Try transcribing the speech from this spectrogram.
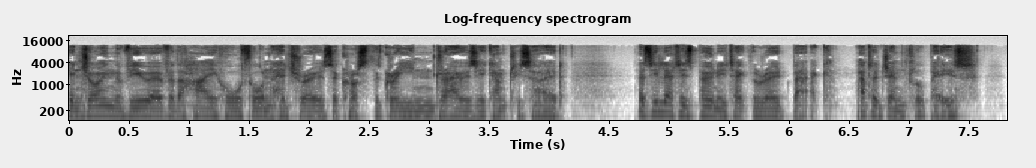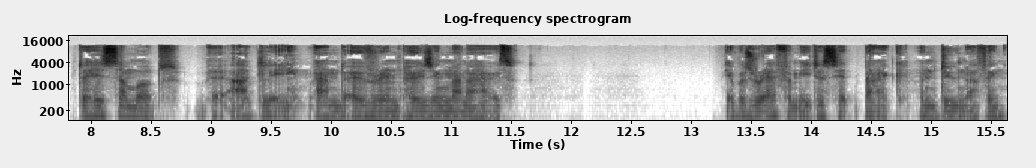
enjoying the view over the high hawthorn hedgerows across the green, drowsy countryside, as he let his pony take the road back, at a gentle pace, to his somewhat uh, ugly and over-imposing manor house. It was rare for me to sit back and do nothing.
